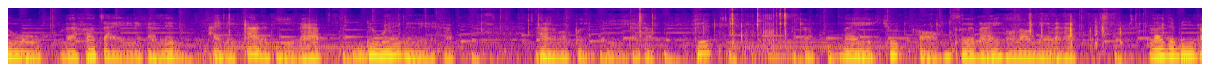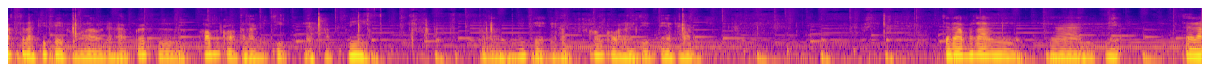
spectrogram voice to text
ดูและเข้าใจในการเล่นภายใน 9 นาทีนะครับ ดูได้เลยนะครับอ่าเรามาเปิดดูนะครับปึ๊บครับในชุดของเซอร์ไนท์ของเราเนี่ยนะครับ เราจะมีลักษณะพิเศษของเรานะครับ ก็คืออ้อมกอดพลังจิตนะครับนี่พลังพิเศษนะครับอ้อมกอดพลังจิตเนี่ยครับ จะนำพลังงานเนี่ยจะน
